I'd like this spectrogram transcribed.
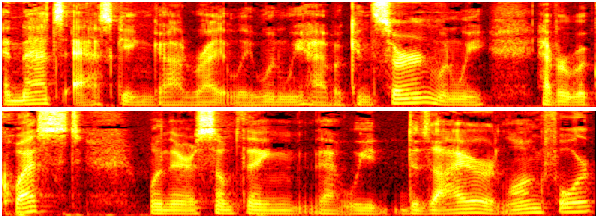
And that's asking God rightly when we have a concern, when we have a request, when there is something that we desire or long for.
